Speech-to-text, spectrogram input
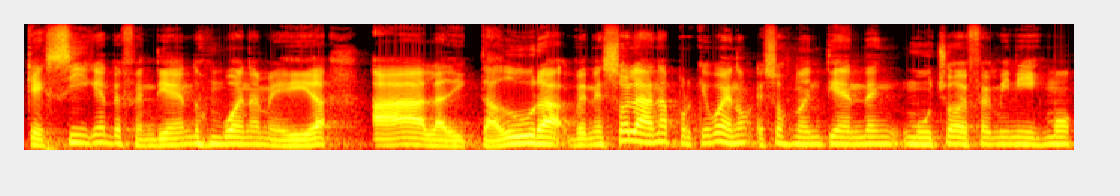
que siguen defendiendo en buena medida a la dictadura venezolana, porque bueno, esos no entienden mucho de feminismo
